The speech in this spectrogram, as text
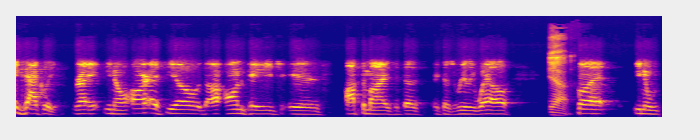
Exactly right. You know, our SEO, the on page is optimized. It does it does really well. Yeah. But you know,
